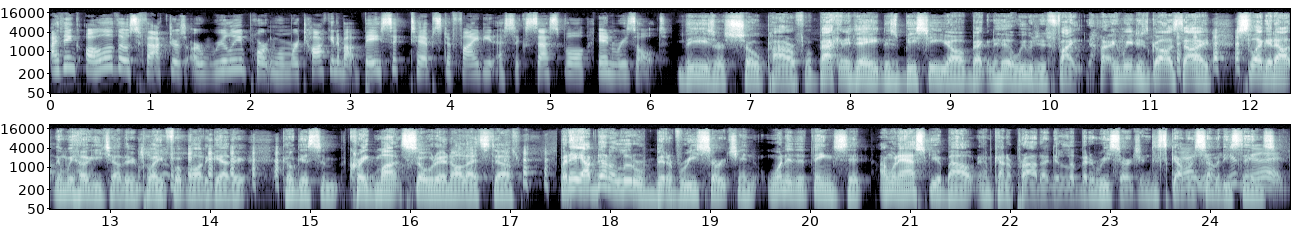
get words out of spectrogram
I think all of those factors are really important when we're talking about basic tips to finding a successful end result. These are so powerful. Back in the day, this BC y'all back in the hill, we would just fight. Right? We just go outside, slug it out, then we hug each other and play football together. Go get some Craigmont soda and all that stuff. But hey, I've done a little bit of research, and one of the things that I want to ask you about, I'm kind of proud I did a little bit of research and discovered Yeah, some you- of these things. good.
